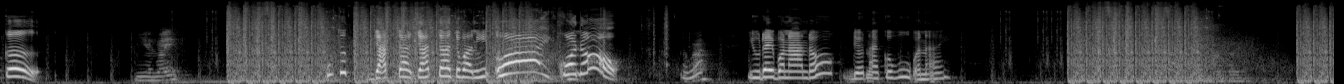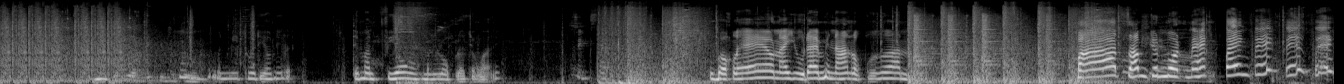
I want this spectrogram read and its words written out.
เกอร์ เนียนไว้อุ๊ยจัดจ้ายัดจ้าจังหวะนี้โอ้ยโคโนอยู่ได้บนานดอก เดี๋ยวนายก็วูบอะนายนี่คือส่วนพี่คิมประตูมันมีตัวเดียวนี่แหละ แต่มันเฟี้ยวไงมันหลบแล้วจังหวะนี้ซิกแซกบอกแล้วนายอยู่ได้ไม่นานหรอกเพื่อนปาดซ้ำจนหมดแม็กเป้งเป้งเป้งเป้ง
